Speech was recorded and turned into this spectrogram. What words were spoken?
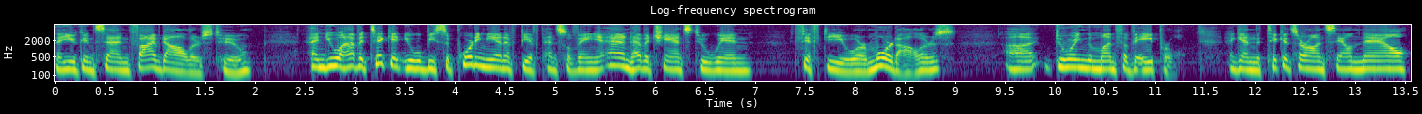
that you can send $5 to and you will have a ticket. You will be supporting the NFB of Pennsylvania and have a chance to win 50 or more dollars uh, during the month of April. Again, the tickets are on sale now.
